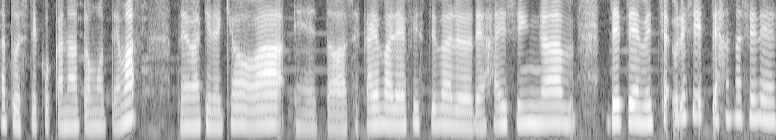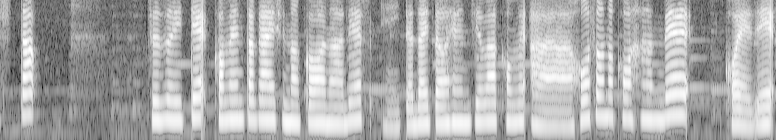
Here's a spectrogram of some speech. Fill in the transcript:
後していこうかなと思ってます。というわけで今日は、えっ、ー、と、世界バレエフェスティバルで配信が出てめっちゃ嬉しいって話でした。続いてコメント返しのコーナーです。えー、いただいたお返事はコメあ放送の後半で声で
